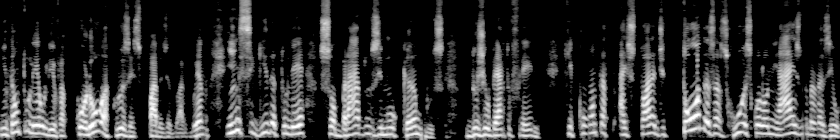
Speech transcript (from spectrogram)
Então tu lê o livro A Coroa, a Cruz, a Espada de Eduardo Bueno, e em seguida tu lê Sobrados e Mulcambos, do Gilberto Freire, que conta a história de todas as ruas coloniais do Brasil,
